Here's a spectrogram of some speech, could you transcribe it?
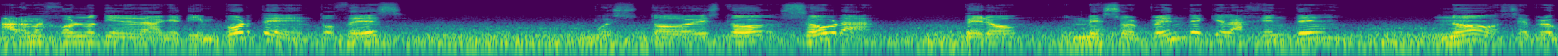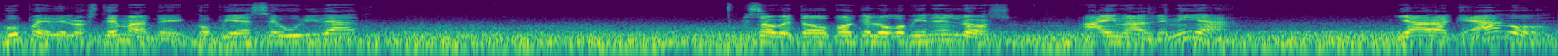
A lo mejor no tiene nada que te importe, entonces, pues todo esto sobra. Pero me sorprende que la gente no se preocupe de los temas de copia de seguridad, sobre todo porque luego vienen los, ay madre mía, ¿y ahora qué hago?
